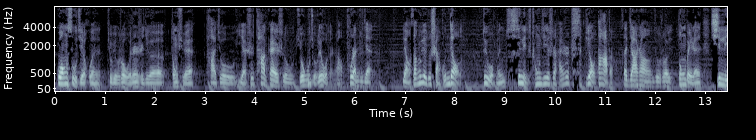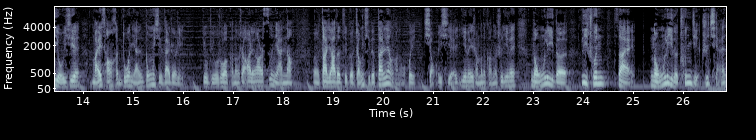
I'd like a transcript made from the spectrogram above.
光速结婚，就比如说我认识一个同学，他就也是大概是九五九六的，然后突然之间两三个月就闪婚掉了。对我们心理冲击是还是比较大的，再加上就是说东北人心里有一些埋藏很多年的东西在这里，就比如说可能是二零二四年呢，呃，大家的这个整体的单量可能会小一些，因为什么呢？可能是因为农历的立春在农历的春节之前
